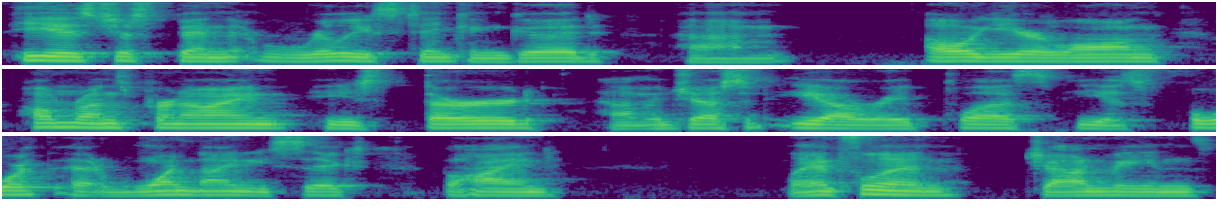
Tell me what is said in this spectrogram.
he has just been really stinking good um, all year long. Home runs per nine, he's third. Um, adjusted ERA plus, he is fourth at 196 behind Lance Lynn, John Means,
